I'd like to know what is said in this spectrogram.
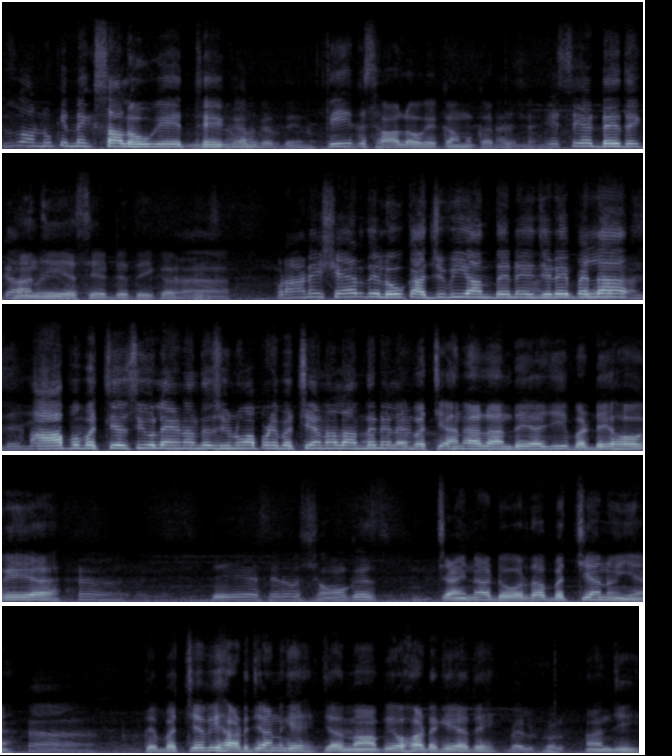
ਤੇ ਤੁਹਾਨੂੰ ਕਿੰਨੇ ਕ ਸਾਲ ਹੋ ਗਏ ਇੱਥੇ ਕੰਮ ਕਰਦੇ ਨੂੰ? 30 ਕੁ ਸਾਲ ਹੋ ਗਏ ਕੰਮ ਕਰਦੇ ਨੇ। ਇਸੇ ਅੱਡੇ ਤੇ ਕਰ ਰਹੇ ਹਾਂਜੀ? ਇਸੇ ਅੱਡੇ ਤੇ ਹੀ ਕਰਦੇ ਹਾਂ। ਪੁਰਾਣੇ ਸ਼ਹਿਰ ਦੇ ਲੋਕ ਅੱਜ ਵੀ ਆਉਂਦੇ ਨੇ ਜਿਹੜੇ ਪਹਿਲਾਂ। ਆਪ ਬੱਚੇ ਸੀ ਉਹ ਲੈਣ ਆਉਂਦੇ ਸੀ ਉਹਨੂੰ ਆਪਣੇ ਬੱਚਿਆਂ ਨਾਲ ਆਉਂਦੇ ਨੇ ਆਪਣੇ ਲੈਣ? ਬੱਚਿਆਂ ਨਾਲ ਆਂਦੇ ਆ ਜੀ ਵੱਡੇ ਹੋ ਗਏ ਆ। ਹਾਂ। ਤੇ ਸਿਰਫ ਸ਼ੌਂਕ ਚਾਈਨਾ ਡੋਰ ਦਾ ਬੱਚਿਆਂ ਨੂੰ ਹੀ ਆ। ਹਾਂ। ਤੇ ਬੱਚੇ ਵੀ ਹਟ ਜਾਣਗੇ ਜਦ ਮਾਂ ਪਿਓ ਹਟ ਗਿਆ ਤੇ। ਬਿਲਕੁਲ। ਹਾਂਜੀ।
